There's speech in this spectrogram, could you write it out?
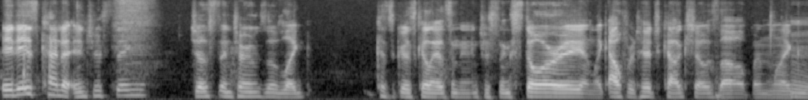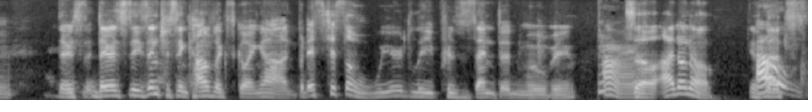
it is kind of interesting just in terms of like because Grace Kelly has an interesting story and like Alfred Hitchcock shows up and like Mm. there's there's these interesting conflicts going on but it's just a weirdly presented movie All right. so I don't know if I'll- that's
